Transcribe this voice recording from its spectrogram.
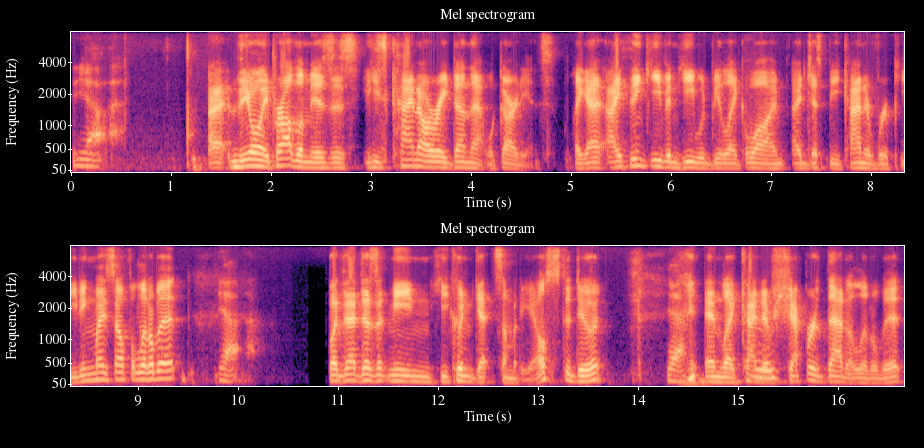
yeah. Uh, the only problem is, is he's kind of already done that with Guardians. Like I, I think even he would be like, well, I'm, I'd just be kind of repeating myself a little bit. Yeah. but that doesn't mean he couldn't get somebody else to do it Yeah. and like kind of shepherd that a little bit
